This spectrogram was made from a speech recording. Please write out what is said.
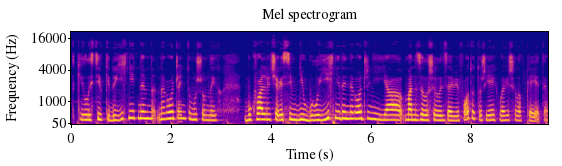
такі листівки до їхніх днів народжень, тому що в них буквально через сім днів було їхній день народження. Я, в мене залишились зайві фото, тож я їх вирішила вклеїти.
